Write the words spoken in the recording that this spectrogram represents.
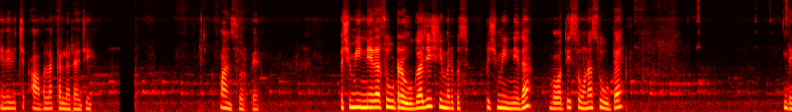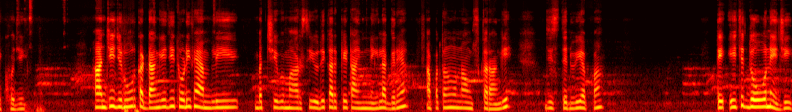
ਇਹਦੇ ਵਿੱਚ ਆਹ ਵਾਲਾ ਕਲਰ ਹੈ ਜੀ। 500 ਰੁਪਏ। ਪਸ਼ਮੀਨੇ ਦਾ ਸੂਟ ਰਹੂਗਾ ਜੀ, ਸ਼ਿਮਰ ਪਸ- ਪਸ਼ਮੀਨੇ ਦਾ। ਬਹੁਤ ਹੀ ਸੋਹਣਾ ਸੂਟ ਹੈ। ਦੇਖੋ ਜੀ। ਹਾਂਜੀ, ਜ਼ਰੂਰ ਕੱਢਾਂਗੇ ਜੀ। ਥੋੜੀ ਫੈਮਿਲੀ ਬੱਚੇ ਬਿਮਾਰ ਸੀ, ਉਹਦੇ ਕਰਕੇ ਟਾਈਮ ਨਹੀਂ ਲੱਗ ਰਿਹਾ। ਆਪਾਂ ਤੁਹਾਨੂੰ ਅਨਾਉਂਸ ਕਰਾਂਗੇ, ਜਿਸ ਦਿਨ ਵੀ ਆਪਾਂ। ਤੇ ਇਹ ਚ ਦੋ ਨੇ ਜੀ।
